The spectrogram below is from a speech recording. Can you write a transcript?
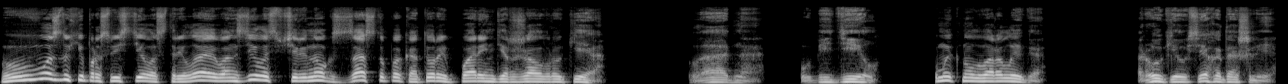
В воздухе просвистела стрела и вонзилась в черенок заступа, который парень держал в руке. «Ладно, убедил», — хмыкнул Варлыга. «Руки у всех отошли.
